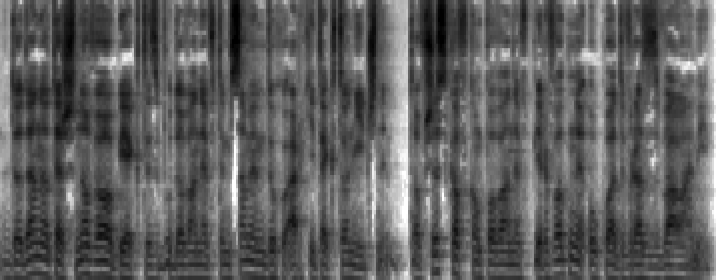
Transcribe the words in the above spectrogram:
Dodano też nowe obiekty zbudowane w tym samym duchu architektonicznym. To wszystko wkompowane w pierwotny układ wraz z wałami.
